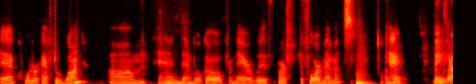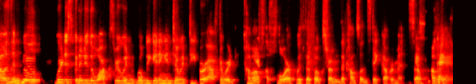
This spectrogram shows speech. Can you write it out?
at quarter after one. Um, and then we'll go from there with our the floor amendments. Okay. okay. Thanks, Alice. And we'll we're just going to do the walkthrough and we'll be getting into it deeper afterward, come off the floor with the folks from the council and state government. So, yes, okay.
